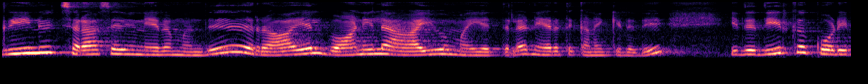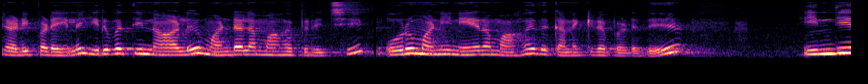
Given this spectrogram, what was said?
கிரீன்விச் சராசரி நேரம் வந்து ராயல் வானிலை ஆய்வு மையத்தில் நேரத்தை கணக்கிடுது. இது தீர்க்க கோடின் அடிப்படையில் இருபத்தி நாலு மண்டலமாக பிரித்து ஒரு மணி நேரமாக இது கணக்கிடப்படுது. இந்திய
